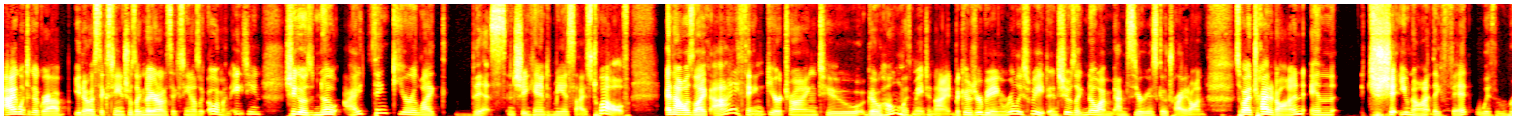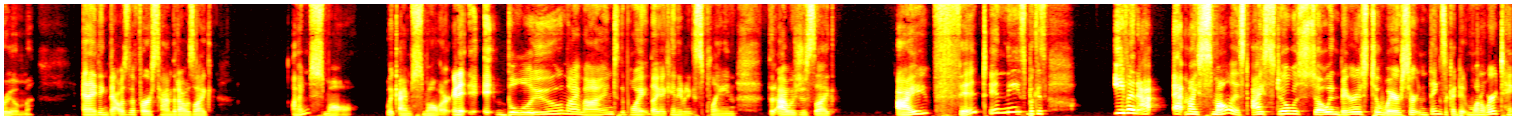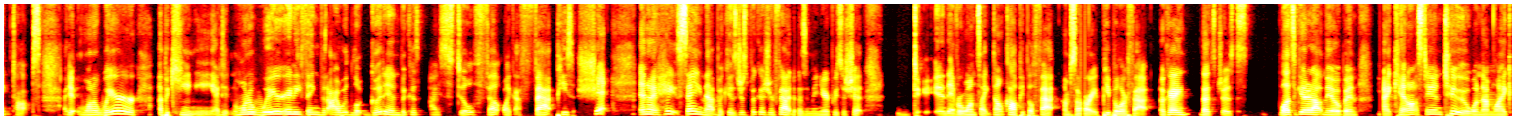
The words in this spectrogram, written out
I went to go grab, you know, a 16. She was like, No, you're not a 16. I was like, Oh, I'm an 18. She goes, No, I think you're like this. And she handed me a size 12. And I was like, I think you're trying to go home with me tonight because you're being really sweet. And she was like, No, I'm I'm serious. Go try it on. So I tried it on and shit you not, they fit with room. And I think that was the first time that I was like, I'm small. Like I'm smaller. And it it blew my mind to the point like I can't even explain that I was just like, I fit in these because even at at my smallest, I still was so embarrassed to wear certain things. Like I didn't want to wear tank tops. I didn't want to wear a bikini. I didn't want to wear anything that I would look good in because I still felt like a fat piece of shit. And I hate saying that because just because you're fat doesn't mean you're a piece of shit. And everyone's like, don't call people fat. I'm sorry. People are fat. Okay. That's just, let's get it out in the open. I cannot stand too when I'm like,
